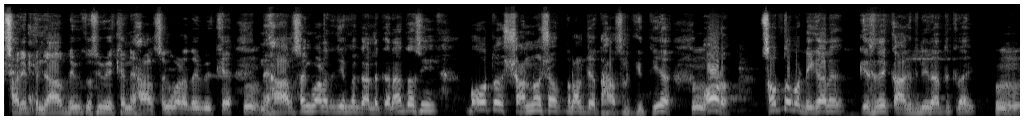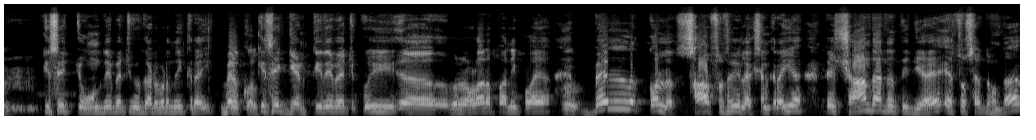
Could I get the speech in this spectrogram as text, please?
ਸਾਰੇ ਪੰਜਾਬ ਦੇ ਵੀ ਤੁਸੀਂ ਵੇਖਿਆ ਨਿਹਾਲ ਸਿੰਘ ਵਾਲਾ ਦੇ ਵੀ ਵੇਖਿਆ। ਨਿਹਾਲ ਸਿੰਘ ਵਾਲਾ ਦੀ ਜੇ ਮੈਂ ਗੱਲ ਕਰਾਂ ਤਾਂ ਅਸੀਂ ਬਹੁਤ ਸ਼ਾਨੋ ਸ਼ੌਕਤ ਨਾਲ ਜਿੱਤ ਹਾਸਲ ਕੀਤੀ ਹੂੰ। ਔਰ ਸਭ ਤੋਂ ਵੱਡੀ ਗੱਲ ਕਿਸੇ ਦੇ ਕਾਗਜ਼ ਨਹੀਂ ਰੱਦ ਕਰਾਏ। ਹੂੰ। ਕਿਸੇ ਚੋਣ ਦੇ ਵਿੱਚ ਕੋਈ ਗੜਬੜ ਨਹੀਂ ਕਰਾਈ। ਬਿਲਕੁਲ। ਕਿਸੇ ਗਿਣਤੀ ਦੇ ਵਿੱਚ ਕੋਈ ਰੌਲਾ ਰੱਪਾ ਨਹੀਂ ਪਵਾਇਆ ਹੂੰ। ਬਿਲਕੁਲ ਸਾਫ਼ ਸੁਥਰੀ ਇਲੈਕਸ਼ਨ ਕਰਾਈ ਆ ਤੇ ਸ਼ਾਨਦਾਰ ਨਤੀਜਾ ਆਇਆ ਇਸ ਤੋਂ ਸਿੱਧ ਹੁੰਦਾ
